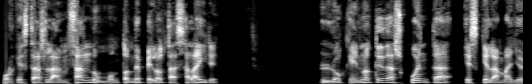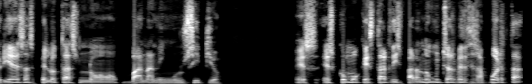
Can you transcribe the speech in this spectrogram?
porque estás lanzando un montón de pelotas al aire. Lo que no te das cuenta es que la mayoría de esas pelotas no van a ningún sitio. Es, como que estás disparando muchas veces a puerta,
